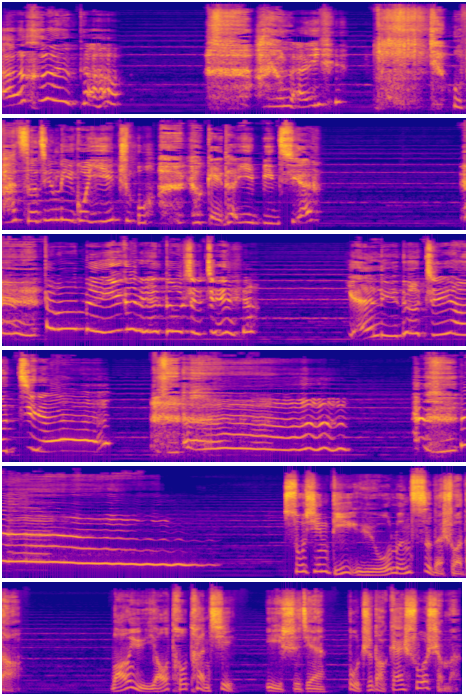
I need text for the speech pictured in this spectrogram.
而恨他。还有兰姨，我爸曾经立过遗嘱，要给他一笔钱。他们每一个人都是这样，眼里都只有钱。苏辛迪语无伦次的说道。王宇摇头叹气，一时间不知道该说什么。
